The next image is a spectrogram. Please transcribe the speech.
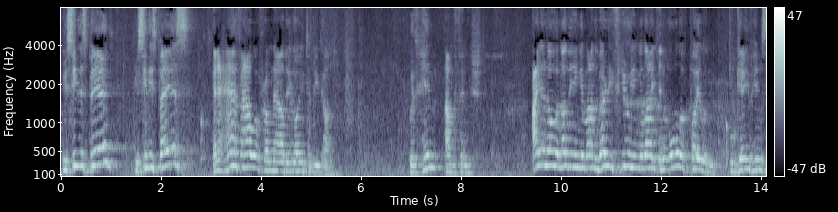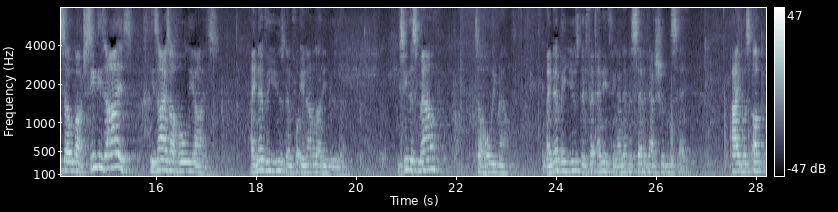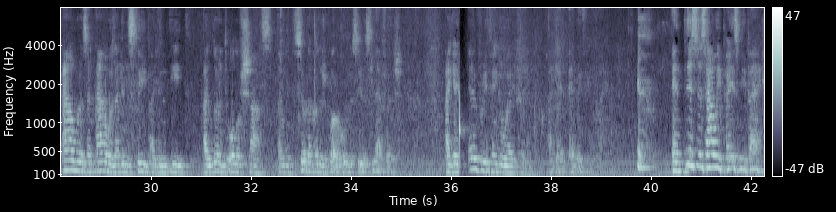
You see this beard? You see these payas? In a half hour from now, they're going to be gone. With him, I'm finished. I don't know another Yingaman, very few Yingalite in all of Poland who gave him so much. See these eyes? These eyes are holy eyes. I never use them for, you're not allowed to use them. You see this mouth? It's a holy mouth. I never used it for anything. I never said it I shouldn't say. I was up hours and hours. I didn't sleep. I didn't eat. I learned all of Shas. I would serve Baruch Hu this Nefesh. I gave everything away for him. I gave everything away. and this is how he pays me back.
